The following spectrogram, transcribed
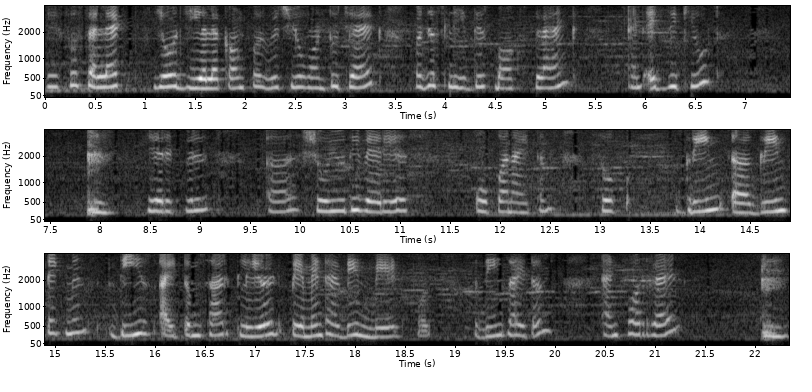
okay so select your GL account for which you want to check or just leave this box blank and execute. Here it will uh, show you the various open item. So green uh, green tick means these items are cleared payment have been made for, for these items. And for red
